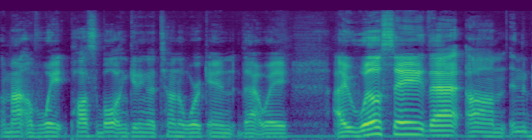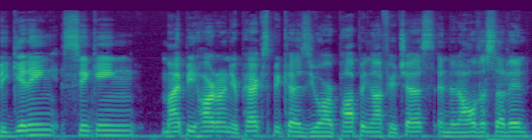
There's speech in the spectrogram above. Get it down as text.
amount of weight possible and getting a ton of work in that way. I will say that um, in the beginning, sinking might be hard on your pecs because you are popping off your chest, and then all of a sudden,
